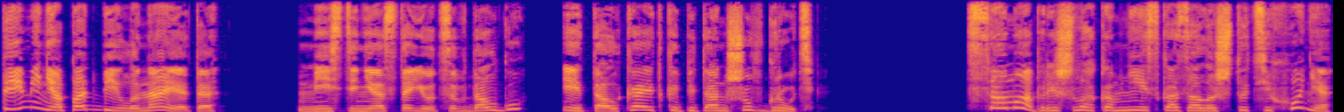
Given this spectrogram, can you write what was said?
Ты меня подбила на это!» Мисти не остается в долгу и толкает капитаншу в грудь. Сама пришла ко мне и сказала, что Тихоня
